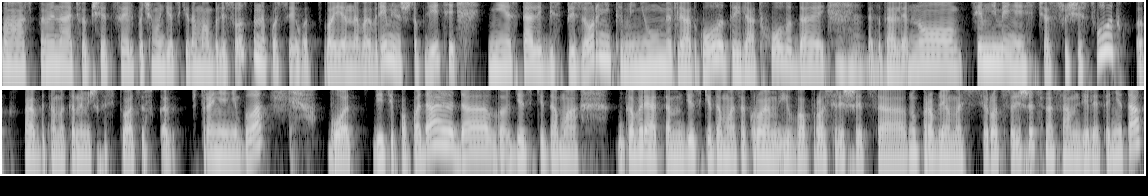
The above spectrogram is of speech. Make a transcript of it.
а, вспоминать вообще цель, почему детские дома были созданы после вот военного времени, чтобы дети не стали беспризорниками, не умерли от голода или от холода и угу. так далее. Но, тем не менее, сейчас существуют, какая бы там экономическая ситуация в стране не была, вот, дети попадают, да, в детские дома, говорят, там, детские дома закроем, и вопрос решится, ну, проблема с сиротством решится, на самом деле это не так,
